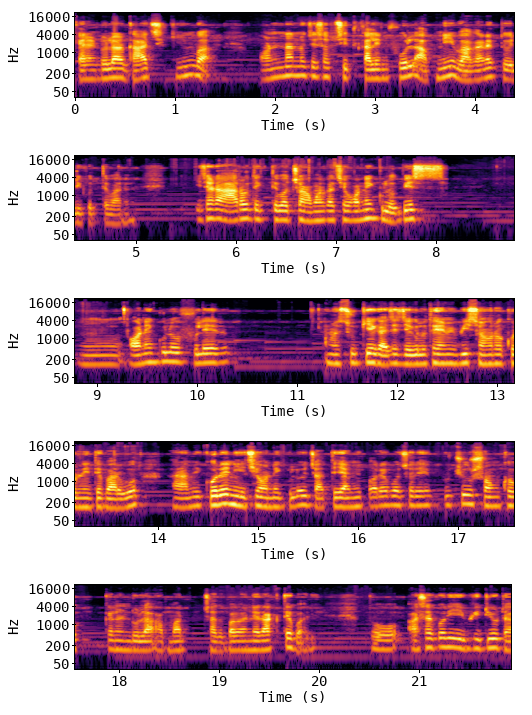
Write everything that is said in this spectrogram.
ক্যালেন্ডুলার গাছ কিংবা অন্যান্য যেসব শীতকালীন ফুল আপনি বাগানে তৈরি করতে পারেন। এছাড়া আরও দেখতে পাচ্ছ আমার কাছে অনেকগুলো, বেশ অনেকগুলো ফুলের শুকিয়ে গেছে যেগুলো থেকে আমি বীজ সংগ্রহ করে নিতে পারব। আর আমি করে নিয়েছি অনেকগুলো যাতে আমি পরের বছরে প্রচুর সংখ্যক ক্যালেন্ডুলা আমার ছাদ বাগানে রাখতে পারি। তো আশা করি এই ভিডিওটা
